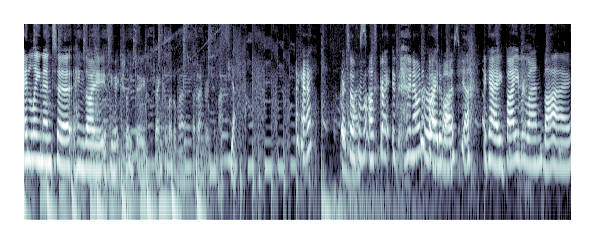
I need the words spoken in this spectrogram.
And lean into anxiety if you actually do drink a little bit, but don't drink too much. Yeah. Okay. That's all from us. Great. We're now in a Great advice pod. Yeah. Okay. Bye, everyone. Bye.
